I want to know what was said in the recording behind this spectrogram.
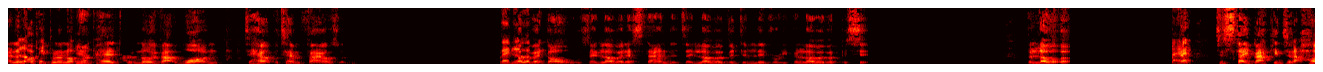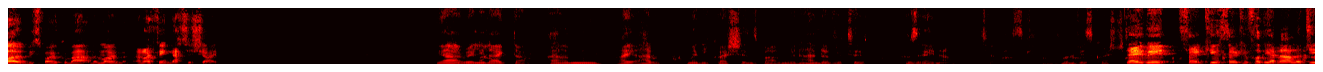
And a lot of people are not Yeah. prepared to annoy that one to help the 10,000. They They lower lower their goals, they lower their standards, they lower the delivery, they lower the persi- the lower there. to stay back into that herd we spoke about at the moment. And I think that's a shame. Yeah, I really like that. Um, I have many questions, but I'm going to hand over to Jose now to ask one of his questions. David, thank you, thank you for the analogy,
